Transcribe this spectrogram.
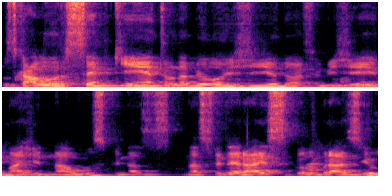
os calouros sempre que entram na biologia da UFMG, imagino na USP, nas, nas federais pelo Brasil,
